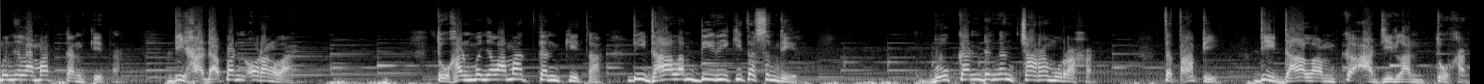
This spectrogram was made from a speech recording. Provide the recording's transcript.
menyelamatkan kita di hadapan orang lain. Tuhan menyelamatkan kita di dalam diri kita sendiri. Bukan dengan cara murahan, tetapi di dalam keadilan Tuhan.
